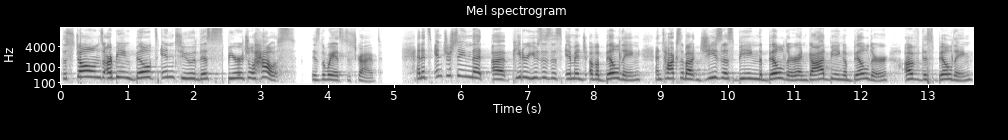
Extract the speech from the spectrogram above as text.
the stones are being built into this spiritual house, is the way it's described. And it's interesting that uh, Peter uses this image of a building and talks about Jesus being the builder and God being a builder of this building.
